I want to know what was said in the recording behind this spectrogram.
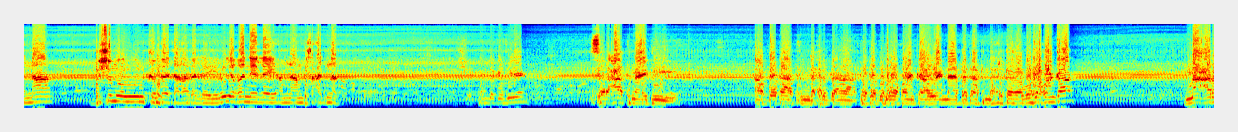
እና ብሽሞም እውን ክብረት ሃበለይ ይብል ይቐኒለይ ኣምላክ ምስ ዓድና ኩሉ ግዜ ስርዓት ናይቲ ኣቦታት እንድሕር ደኣ ተተግብሮ ኮንካ ወይ ናይ ኣቦታት እንድሕር ተተግብሮ ኮንካ ማዕረ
